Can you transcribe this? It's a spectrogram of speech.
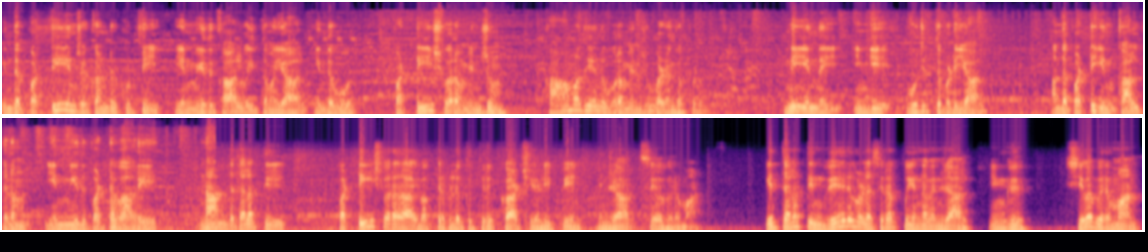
இந்த பட்டி என்ற கன்றுக்குட்டி என் மீது கால் வைத்தமையால் இந்த ஊர் பட்டீஸ்வரம் என்றும் காமதேனுபுரம் என்றும் வழங்கப்படும். நீ என்னை இங்கே பூஜித்தபடியால் அந்த பட்டியின் கால் தடம் என் மீது பட்டவாறே நான் இந்த தலத்தில் பட்டீஸ்வரராய் பக்தர்களுக்கு திருக்காட்சி அளிப்பேன் என்றார் சிவபெருமான். இத்தலத்தின் வேறு பல சிறப்பு என்னவென்றால் இங்கு சிவபெருமான்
